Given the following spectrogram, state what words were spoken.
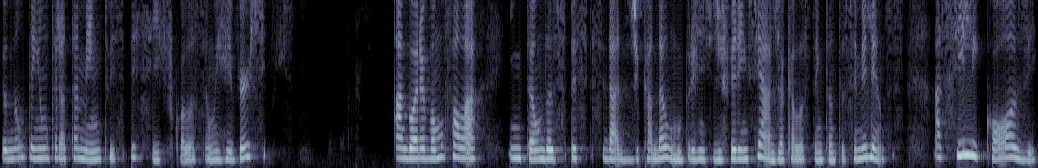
eu não tenho um tratamento específico, elas são irreversíveis. Agora vamos falar então das especificidades de cada uma para a gente diferenciar, já que elas têm tantas semelhanças. A silicose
